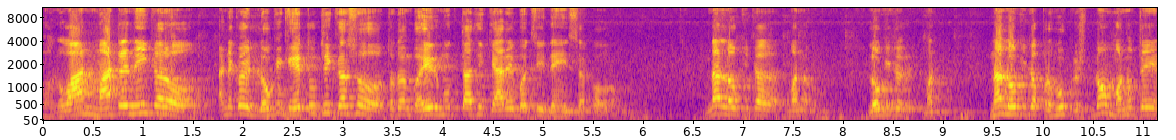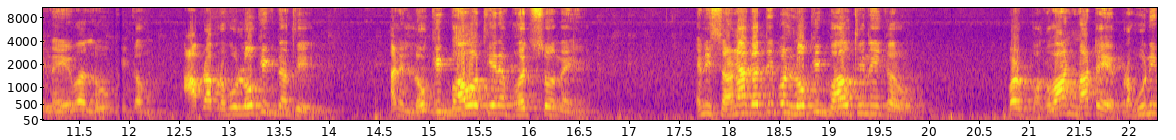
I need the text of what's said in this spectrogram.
ભગવાન માટે નહીં કરો અને કોઈ લૌકિક હેતુથી કરશો તો તમે બહિર્મુક્તાથી ક્યારેય બચી નહીં શકો. ન લૌકિક મન લૌકિક મન, ન લૌકિક પ્રભુ કૃષ્ણો મનુતે નૈવ લૌકિકમ. આપણા પ્રભુ લૌકિક નથી અને લૌકિક ભાવોથી એને ભજશો નહીં. એની શરણાગતિ પણ લૌકિક ભાવથી નહીં કરો. પણ ભગવાન માટે, પ્રભુની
